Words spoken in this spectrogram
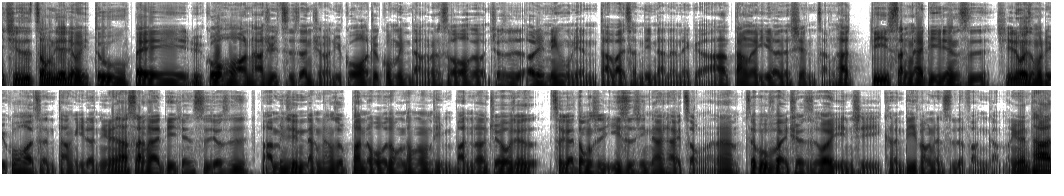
其实中间有一度被吕国华拿去执政权，吕国华就国民党那时候就是二零零五年打败陈定南的那个，啊当了一任的县长。他第一上台第一件事，其实为什么吕国华只能当一任？因为他上来第一件事就是把民进党当初办的活动统统停办，然后觉得我觉得这个东西意识形态太重了。那这部分也确实会引起可能地方人士的反感嘛，因为他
